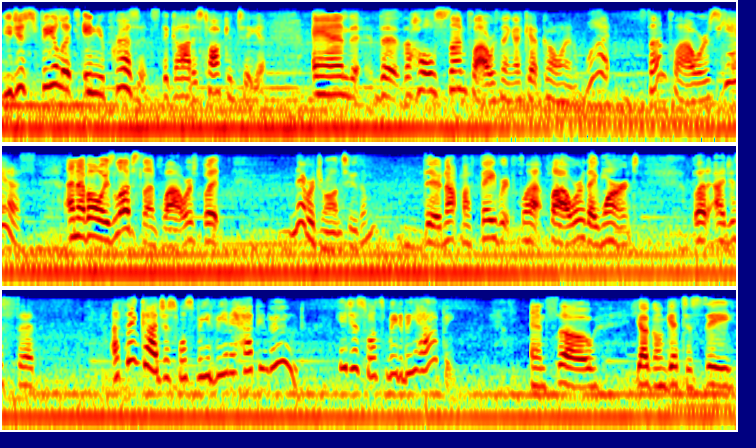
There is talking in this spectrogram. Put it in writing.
you just feel it's in your presence that God is talking to you. And the the whole sunflower thing, I kept going, what sunflowers? Yes. And I've always loved sunflowers, but never drawn to them. They're not my favorite flat flower. They weren't. But I just said, I think God just wants me to be in a happy mood. He just wants me to be happy. And so y'all gonna get to see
